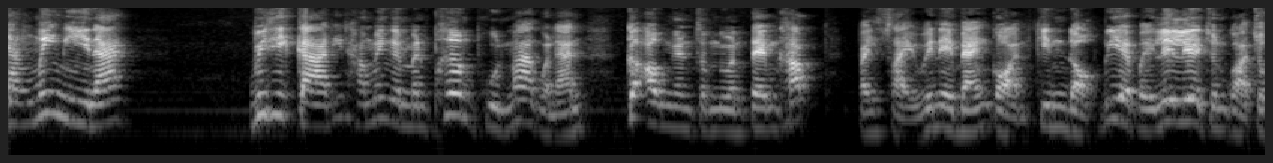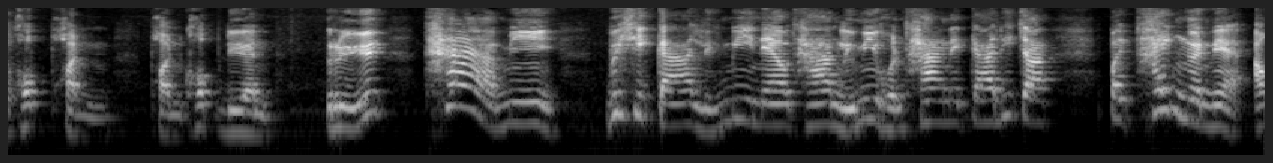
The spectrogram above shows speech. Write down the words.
ยังไม่มีนะ วิธีการที่ทำให้เงินมันเพิ่มพูนมากกว่านั้น ก็เอาเงินจำนวนเต็มครับ ไปใส่ไว้ในแบงก์ก่อนกินดอกเบี้ยไปเรื่อยๆ จนกว่าจะครบผ่อนผ่อนครบเดือน หรือถ้ามีวิธีการหรือมีแนวทางหรือมีหนทางในการที่จะไปให้เงินเนี่ยเอา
